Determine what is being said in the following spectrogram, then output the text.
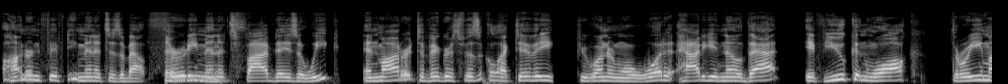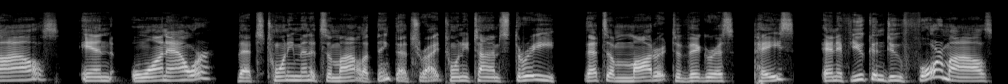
150 minutes is about 30, 30 minutes, minutes. five days a week. And moderate to vigorous physical activity, If you're wondering, well, what, how do you know that? If you can walk three miles in one hour, that's 20 minutes a mile. I think that's right. 20 times three, that's a moderate to vigorous pace. And if you can do four miles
